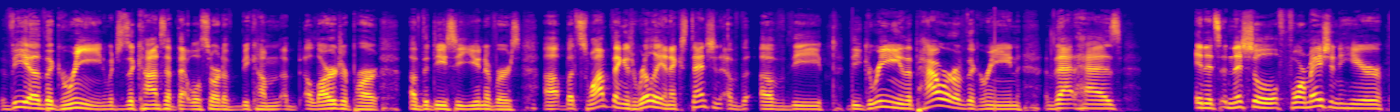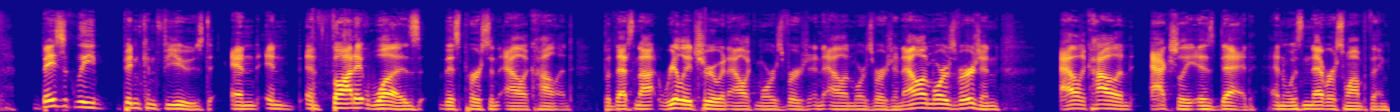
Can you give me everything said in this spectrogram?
via the green, which is a concept that will sort of become a, a larger part of the DC universe. Uh, but Swamp Thing is really an extension of the of the the green, the power of the green that has in its initial formation here basically been confused and and and thought it was this person Alec Holland but that's not really true in Alec Moore's version in Alan Moore's version. Alan Moore's version Alec Holland actually is dead and was never Swamp Thing.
